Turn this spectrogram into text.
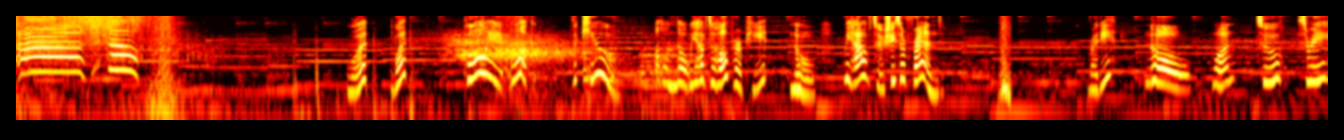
Ah! Help! What? What? Chloe, look! The cube! Oh no, we have to help her, Pete. No, we have to. She's our friend. Ready? No. One, two, three.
